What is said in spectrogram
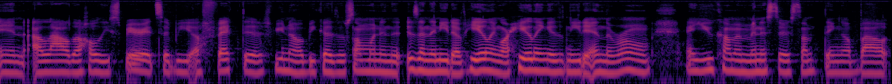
and allow the Holy Spirit to be effective you know because if someone in the, is in the need of healing or healing is needed in the room and you come and minister something about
